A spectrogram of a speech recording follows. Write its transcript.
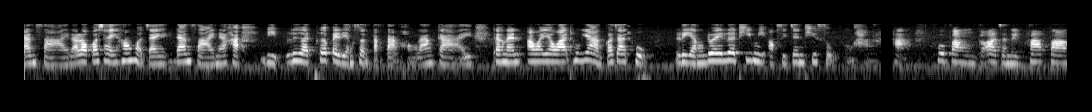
ด้านซ้าย แล้วเราก็ใช้ห้องหัวใจด้านซ้ายเนี่ยค่ะ บีบเลือดเพื่อไปเลี้ยงส่วนต่างๆ ของร่างกาย ดังนั้นอวัยวะทุกอย่างก็จะถูก เลี้ยงด้วยเลือดที่มีออกซิเจนที่สูงค่ะค่ะผู้ฟังก็อาจจะนึกภาพตาม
